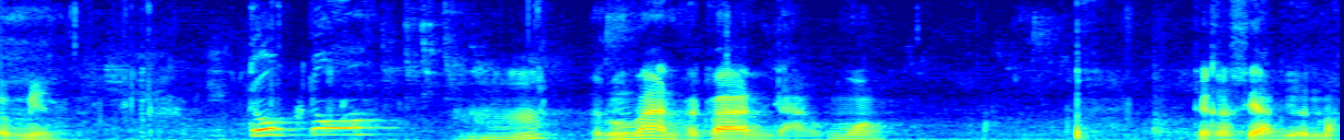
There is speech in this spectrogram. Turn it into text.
กับเมียนจุ๊กจุ๊กอื้อหือแต่เมื่อวานผัดว่านอยากมะม่วงแต่ก็เสียบเยืนมา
